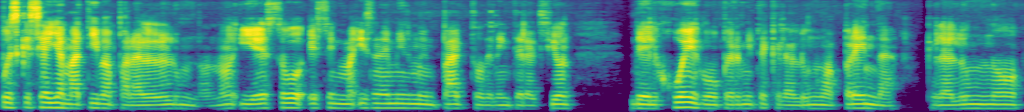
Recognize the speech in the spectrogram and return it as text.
pues que sea llamativa para el alumno, ¿no? Y eso, ese, ese mismo impacto de la interacción del juego permite que el alumno aprenda, que el alumno,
